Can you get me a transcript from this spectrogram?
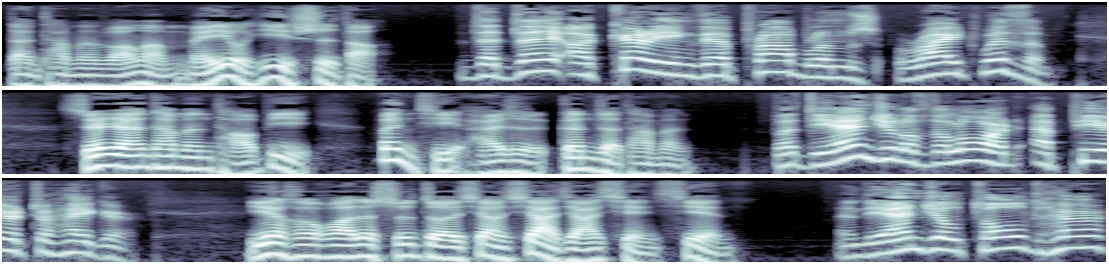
但他们往往没有意识到， that they are carrying their problems right with them. 虽然他们逃避，问题还是跟着他们。But the angel of the Lord appeared to Hagar, 耶和华的使者向夏甲显现，and the angel told her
